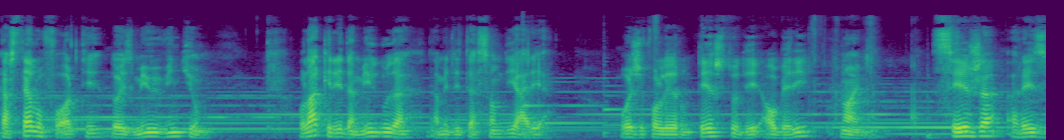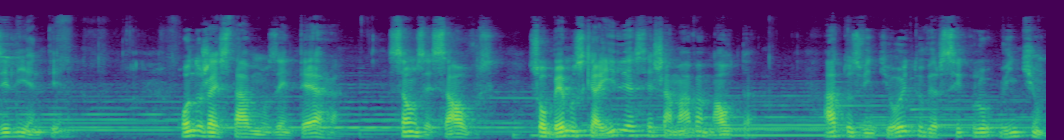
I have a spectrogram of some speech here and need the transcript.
Castelo Forte 2021 Olá, querido amigo da, da meditação diária. Hoje vou ler um texto de Alberi Neumann. Seja resiliente. Quando já estávamos em terra, sãos e salvos, soubemos que a ilha se chamava Malta. Atos 28, versículo 21.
